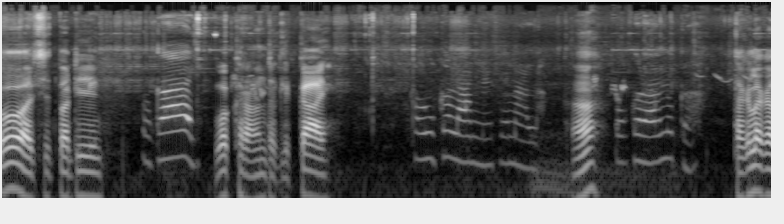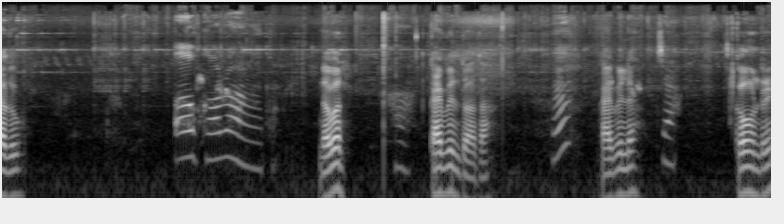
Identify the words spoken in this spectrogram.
ओ हर्षित पाटील. काय? वखर आणून थकले काय? अवकाळ आणायचं मला. हा? अवकाळ आणू का? थकला का तू? अवकाळ डबल? हा. काय बिल तू आता? हं? काय बिल चा. काहून रे?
